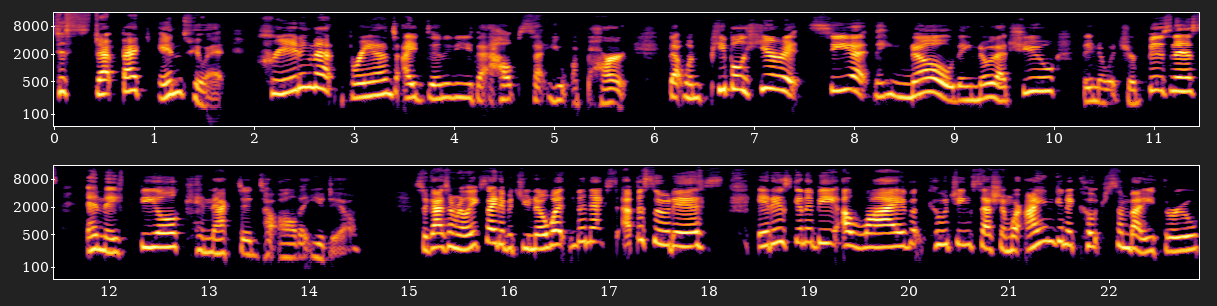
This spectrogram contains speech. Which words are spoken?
to step back into it, creating that brand identity that helps set you apart. That when people hear it, see it, they know, they know that's you, they know it's your business, and they feel connected to all that you do. So, guys, I'm really excited, but you know what the next episode is? It is going to be a live coaching session where I am going to coach somebody through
